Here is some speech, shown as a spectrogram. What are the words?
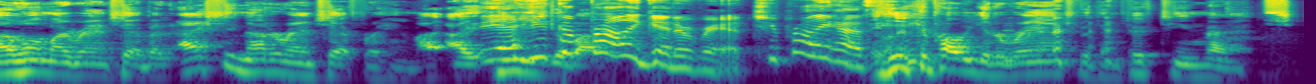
I want my ranchette, but actually not a ranchette for him. I, I yeah, he could probably get a ranch. He probably has. He one. could probably get a ranch within 15 minutes.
